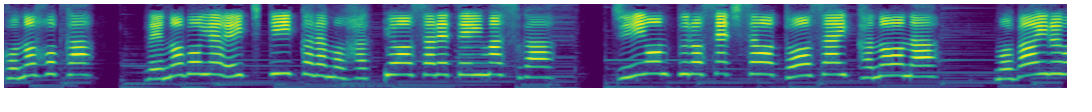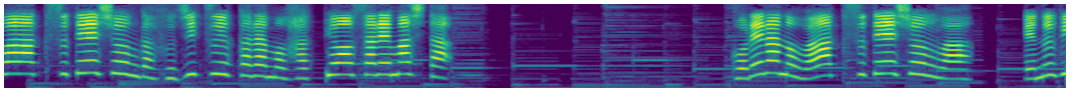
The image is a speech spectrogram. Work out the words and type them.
このほか、レノボや HP からも発表されていますが、G 音プロセッサを搭載可能な、モバイルワークステーションが富士通からも発表されました。これらのワークステーションは、NVIDIA VR レデ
